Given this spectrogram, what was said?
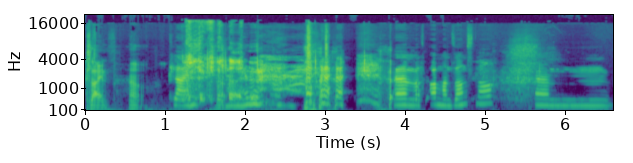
klein. Ja. klein. Klein. ähm, was braucht man sonst noch? Ähm,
